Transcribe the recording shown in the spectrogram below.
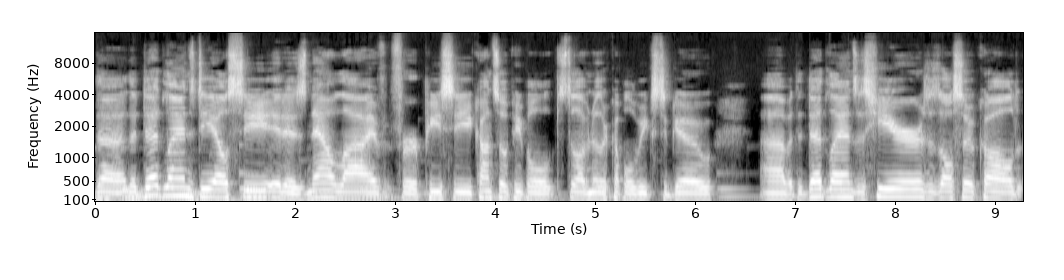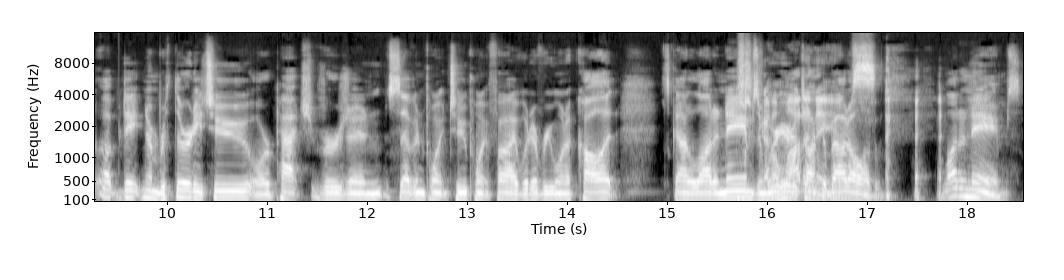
The the Deadlands DLC it is now live for PC. Console people still have another couple of weeks to go. Uh, but the Deadlands is here. This is also called update number 32 or patch version 7.2.5, whatever you want to call it. It's got a lot of names, It's and we're here to talk about all of them. a lot of names.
